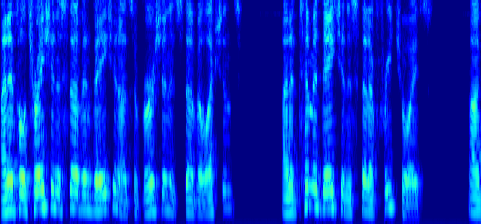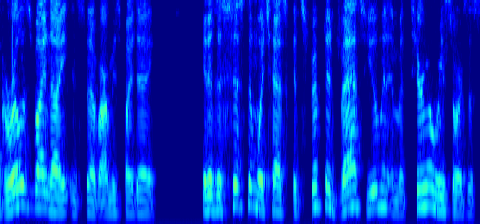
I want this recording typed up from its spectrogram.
on infiltration instead of invasion, on subversion instead of elections, on intimidation instead of free choice, on guerrillas by night instead of armies by day. It is a system which has conscripted vast human and material resources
